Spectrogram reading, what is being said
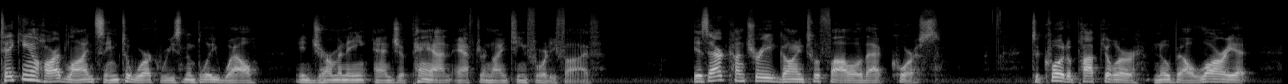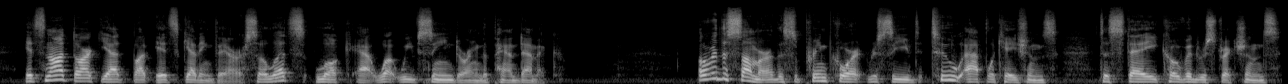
Taking a hard line seemed to work reasonably well in Germany and Japan after 1945. Is our country going to follow that course? To quote a popular Nobel laureate, it's not dark yet, but it's getting there. So let's look at what we've seen during the pandemic. Over the summer, the Supreme Court received two applications to stay COVID restrictions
